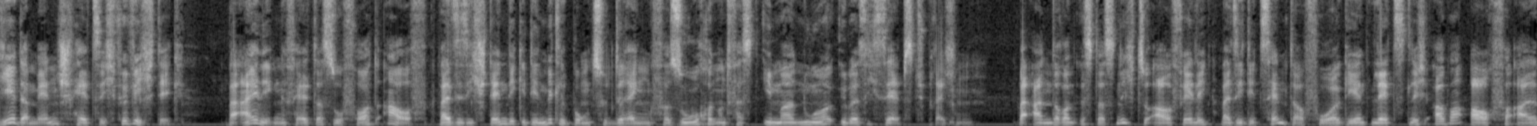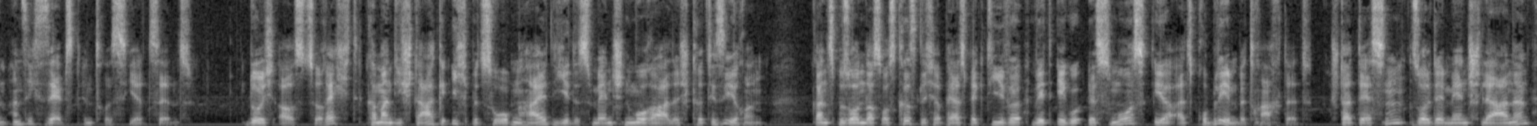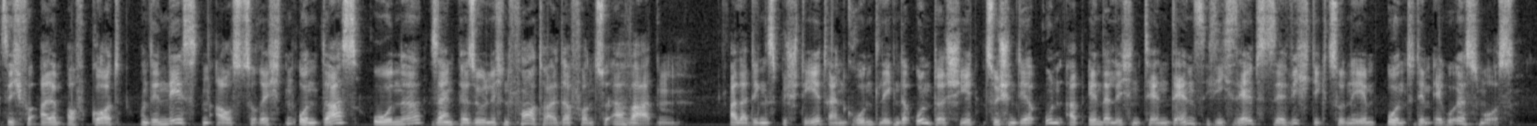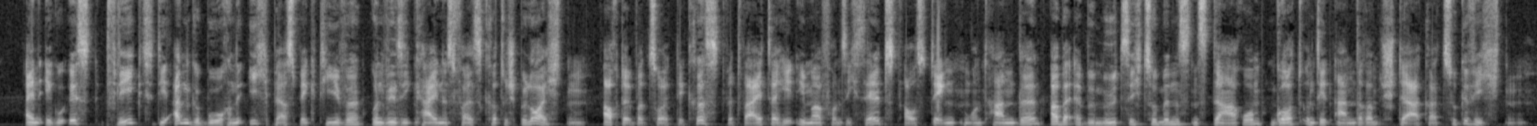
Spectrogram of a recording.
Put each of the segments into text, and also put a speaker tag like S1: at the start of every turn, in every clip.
S1: Jeder Mensch hält sich für wichtig. Bei einigen fällt das sofort auf, weil sie sich ständig in den Mittelpunkt zu drängen versuchen und fast immer nur über sich selbst sprechen. Bei anderen ist das nicht so auffällig, weil sie dezenter vorgehen, letztlich aber auch vor allem an sich selbst interessiert sind. Durchaus zu Recht kann man die starke Ich-Bezogenheit jedes Menschen moralisch kritisieren. Ganz besonders aus christlicher Perspektive wird Egoismus eher als Problem betrachtet. Stattdessen soll der Mensch lernen, sich vor allem auf Gott und den Nächsten auszurichten und das ohne seinen persönlichen Vorteil davon zu erwarten. Allerdings besteht ein grundlegender Unterschied zwischen der unabänderlichen Tendenz, sich selbst sehr wichtig zu nehmen, und dem Egoismus. Ein Egoist pflegt die angeborene Ich-Perspektive und will sie keinesfalls kritisch beleuchten. Auch der überzeugte Christ wird weiterhin immer von sich selbst aus denken und handeln, aber er bemüht sich zumindest darum, Gott und den anderen stärker zu gewichten.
